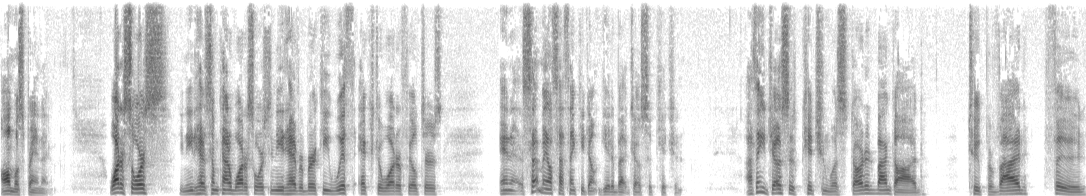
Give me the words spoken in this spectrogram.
almost brand new. Water source, you need to have some kind of water source. You need to have a Berkey with extra water filters. And uh, something else I think you don't get about Joseph Kitchen. I think Joseph Kitchen was started by God to provide food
